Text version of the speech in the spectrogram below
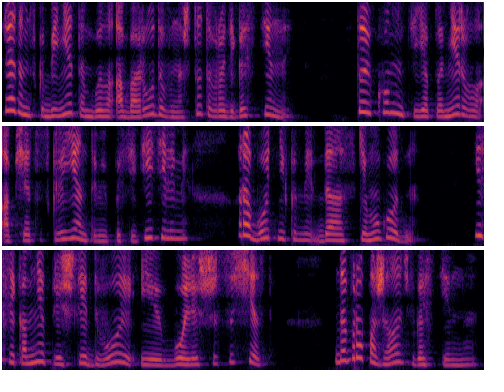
Рядом с кабинетом было оборудовано что-то вроде гостиной. В той комнате я планировала общаться с клиентами, посетителями, работниками, да с кем угодно. Если ко мне пришли двое и больше существ, добро пожаловать в гостиную.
